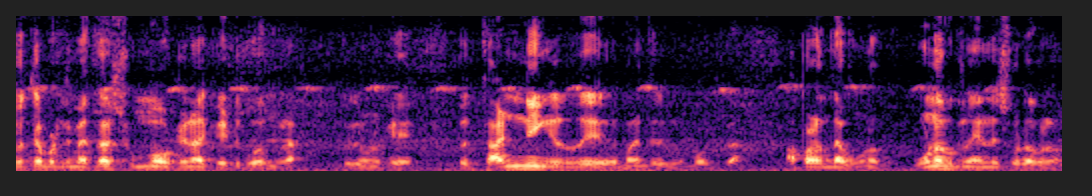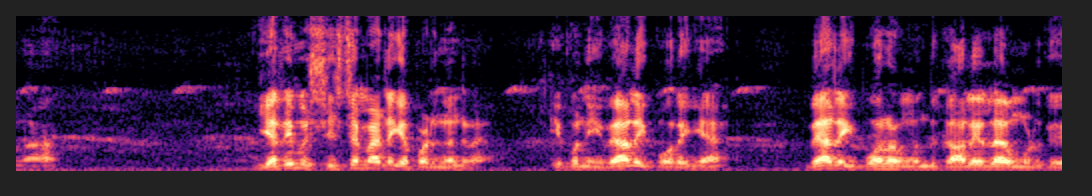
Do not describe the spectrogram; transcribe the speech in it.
சுத்தப்படுத்த தான் சும்மா விட்டு நான் கெட்டு போங்கிறான். புரியுது உனக்கு? இப்போ தண்ணிங்கிறது மனுஷனுக்கு ரொம்ப தான் அப்புறம் தான் உணவு. உணவுக்கு நான் என்ன சொல்ல வரேன்னா எதையுமே சிஸ்டமேட்டிக்காக படுங்கிறேன் இப்போ நீங்கள் வேலைக்கு போகிறீங்க வேலைக்கு போகிறவங்க வந்து காலையில் உங்களுக்கு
